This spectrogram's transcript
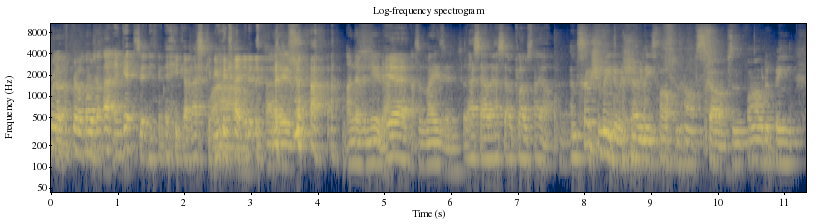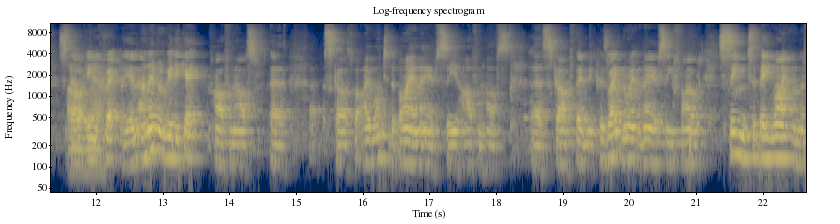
Brillo, Brillo goes like that and gets it. And you think, there you go, that's communicated. it. That is, I never knew that. Yeah. That's amazing. That's how, that's how close they are. And social media was showing these half and half scarves, and Fylde had been spelled Oh, yeah. incorrectly. And I never really get half and half uh, uh, scarves, but I wanted to buy an AFC half and half uh, scarf then because late night and AFC Filed seemed to be right on the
